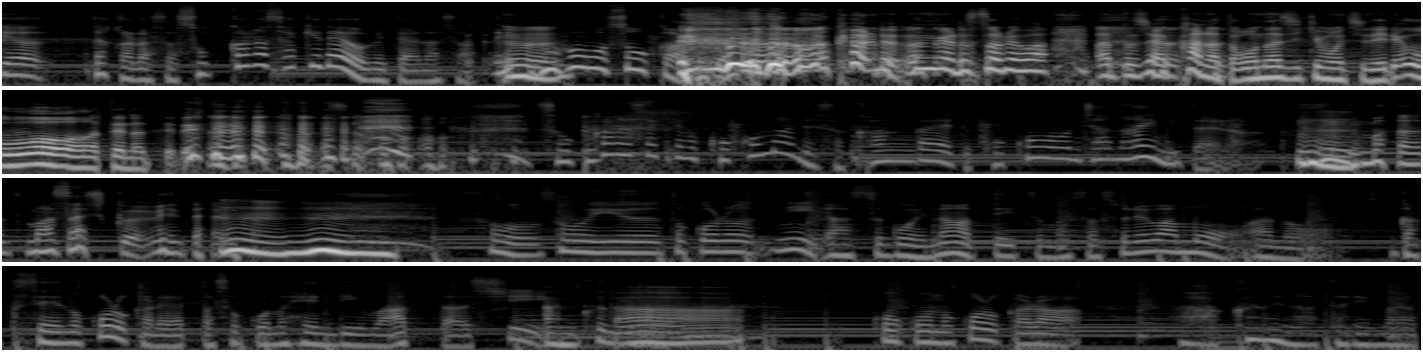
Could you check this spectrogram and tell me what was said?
いやだからさそっから先だよみたいなさ「え、うん。うおそうか」みたいなわかる。わかるそれは私はカナと同じ気持ちでおおってなってる。そう。そっから先のここまでさ考えてここじゃないみたいな、うん。ままさしくみたいな、うんうん。そうそういうところにあすごいなっていつもさそれはもうあの学生の頃からやっぱそこの片鱗はあったしあん久美のた高校の頃からああ久美の当たり前は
